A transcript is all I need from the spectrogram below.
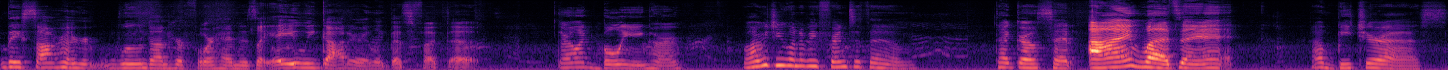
they saw her wound on her forehead and it's like, Hey, we got her. Like, that's fucked up. They're like bullying her. Why would you want to be friends with them? That girl said, I wasn't. I'll beat your ass.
